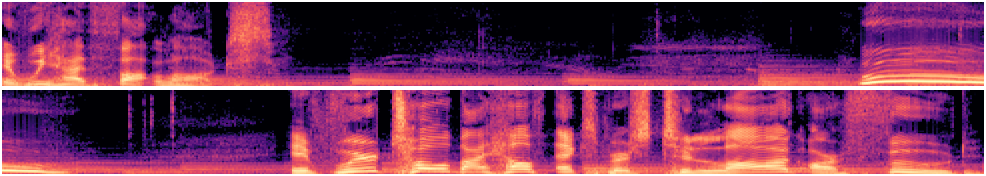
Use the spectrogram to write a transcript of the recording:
if we had thought logs. Woo! If we're told by health experts to log our food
